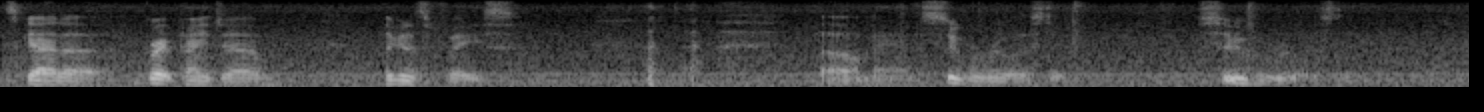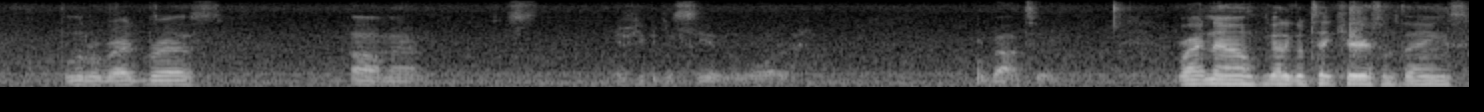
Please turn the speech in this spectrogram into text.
It's got a great paint job. Look at its face. oh man, super realistic. Super realistic. Little red breast. Oh man, just, if you could just see it in the water. We're about to. Right now, got to go take care of some things.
